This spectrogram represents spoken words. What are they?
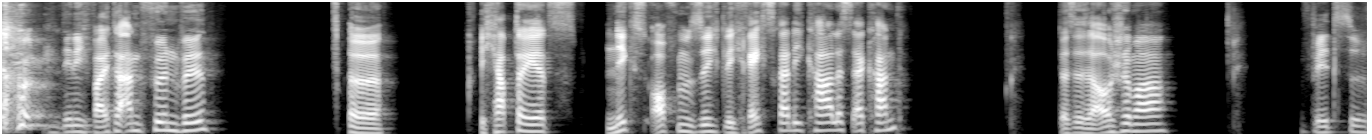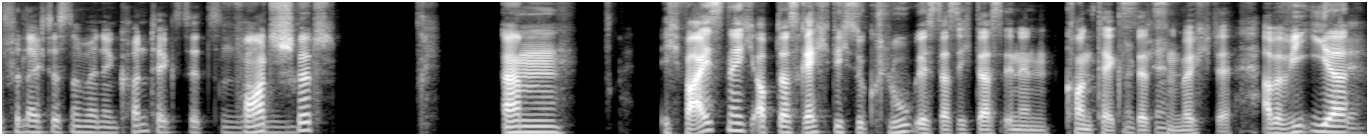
den ich weiter anführen will. Äh, ich habe da jetzt nix offensichtlich Rechtsradikales erkannt. Das ist auch schon mal Willst du vielleicht das noch mal in den Kontext setzen? Fortschritt. Ähm, ich weiß nicht, ob das rechtlich so klug ist, dass ich das in den Kontext Okay. setzen möchte. Aber wie ihr, Okay.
